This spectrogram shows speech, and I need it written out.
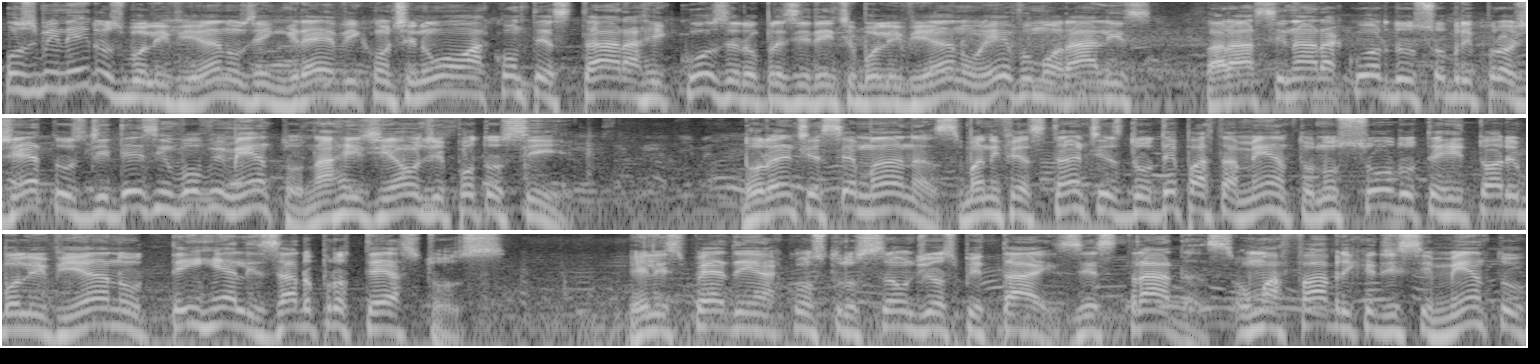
Os mineiros bolivianos em greve continuam a contestar a recusa do presidente boliviano Evo Morales para assinar acordos sobre projetos de desenvolvimento na região de Potosí. Durante semanas, manifestantes do departamento no sul do território boliviano têm realizado protestos. Eles pedem a construção de hospitais, estradas, uma fábrica de cimento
